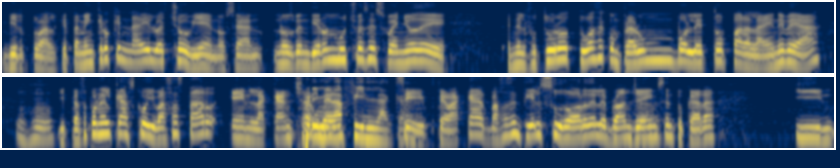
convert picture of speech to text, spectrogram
virtual, que también creo que nadie lo ha hecho bien. O sea, nos vendieron mucho ese sueño de, en el futuro tú vas a comprar un boleto para la NBA y te vas a poner el casco y vas a estar en la cancha. Primera güey. fila, cara. Sí, te va a caer, vas a sentir el sudor de LeBron James en tu cara. Y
